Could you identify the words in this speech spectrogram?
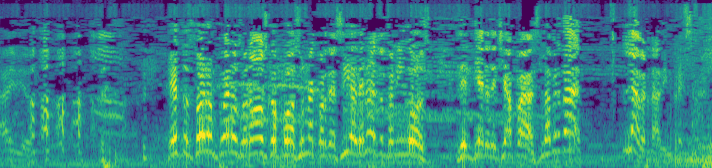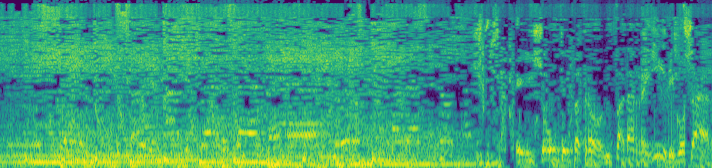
Ay, Dios. Estos fueron buenos horóscopos, una cortesía de nuestros amigos del Diario de Chiapas. La verdad, la verdad impresa. El show del patrón para reír y gozar.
